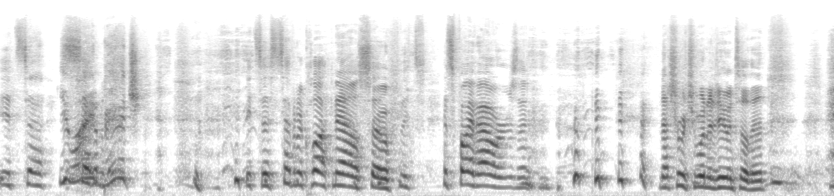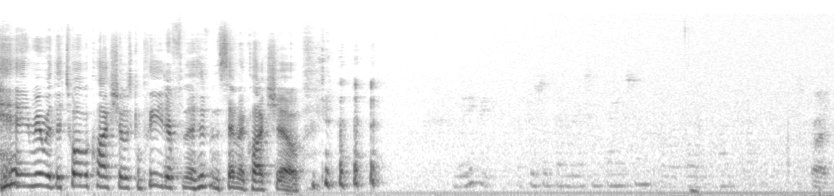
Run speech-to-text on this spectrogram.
It's uh, You lying bitch. It's uh, seven o'clock now, so it's it's five hours. And not sure what you want to do until then. And remember, the twelve o'clock show is completely different than the seven o'clock show. Maybe. Official Federation sanction or a Surprising.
